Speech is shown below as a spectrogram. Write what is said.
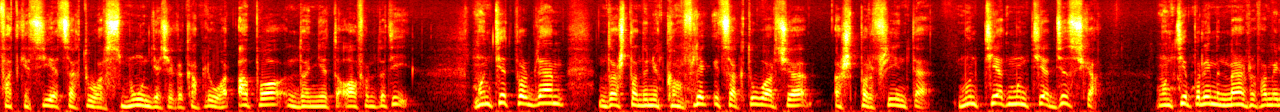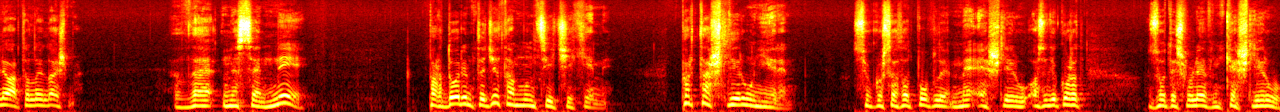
fatkeqësi e caktuar, sëmundje që ka kapluar apo ndonjë të afërm të tij. Mund të jetë problem ndoshta ndonjë konflikt i caktuar që është përfshi në të. Mund të jetë, mund të jetë gjithçka. Mund të jetë probleme të mëdha familjare të lloj-llojshme. Dhe nëse ne përdorim të gjitha mundësitë që kemi për ta shliruar njerin, sikurse thot populli me e shliru, ose dikush thot Zoti t'shpërbleftë më ke shliru,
